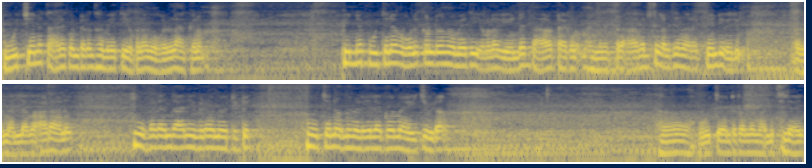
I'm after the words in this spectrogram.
പൂച്ചേനെ താഴെ കൊണ്ടുവരുന്ന സമയത്ത് ഇവളെ മുകളിലാക്കണം. പിന്നെ പൂച്ചനെ ഓളിക്കൊണ്ടുവന്ന സമയത്ത് ഇവളെ വീണ്ടും താഴോട്ടാക്കണം. അങ്ങനെ ട്രാവൽസ് കളിച്ച് നടക്കേണ്ടി വരും. അത് നല്ല പാടാണ്. ഇവിടെ എന്തായാലും ഇവിടെ ഒന്ന് വിട്ടിട്ട് പൂച്ചനെ ഒന്ന് വെളിയിലൊക്കെ ഒന്ന് അയച്ചു വിടാം. ആ പൂച്ച എന്റെ തന്നെ മനസ്സിലായി.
